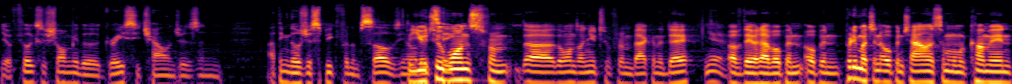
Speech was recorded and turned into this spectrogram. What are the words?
Yeah, Felix was showing me the Gracie challenges, and I think those just speak for themselves. You know, the YouTube ones from uh, the ones on YouTube from back in the day Yeah. of they would have open open pretty much an open challenge. Someone would come in,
